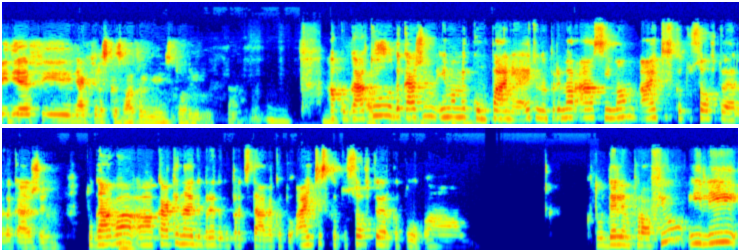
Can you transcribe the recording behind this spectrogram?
PDF и някакви разказвателни истории. Да. А когато, аз... да кажем, имаме компания, ето, например, аз имам ITIS като софтуер, да кажем, тогава а, как е най-добре да го представя? Като ITIS, като софтуер, като а, като отделен профил или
